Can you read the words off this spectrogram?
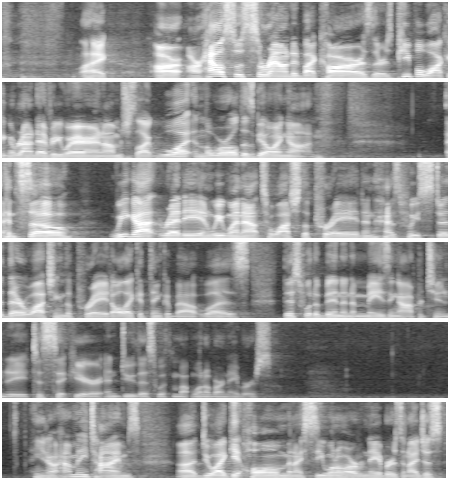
like, our, our house was surrounded by cars, there's people walking around everywhere, and I'm just like, what in the world is going on? And so we got ready and we went out to watch the parade. And as we stood there watching the parade, all I could think about was this would have been an amazing opportunity to sit here and do this with one of our neighbors. You know, how many times uh, do I get home and I see one of our neighbors and I just,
